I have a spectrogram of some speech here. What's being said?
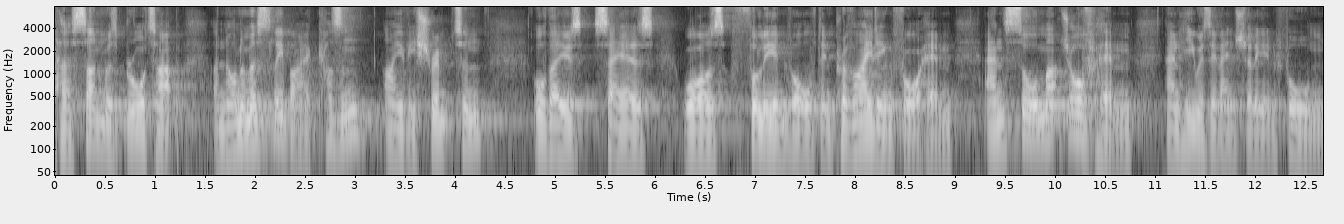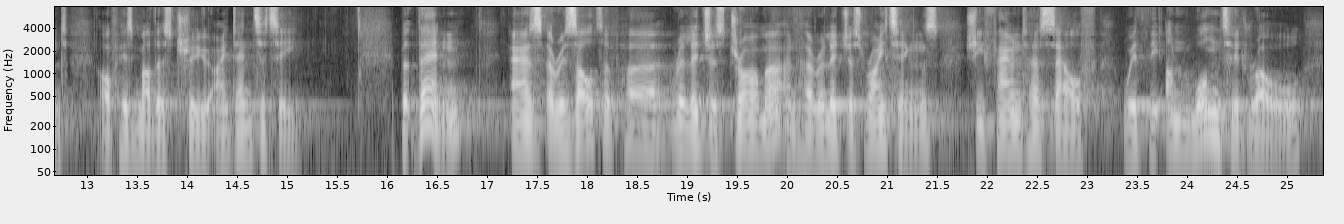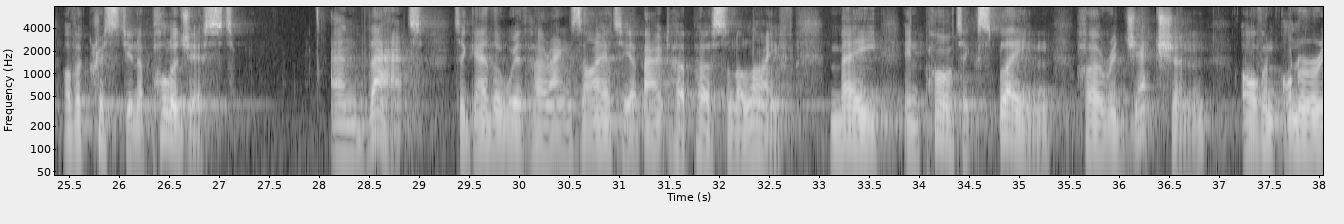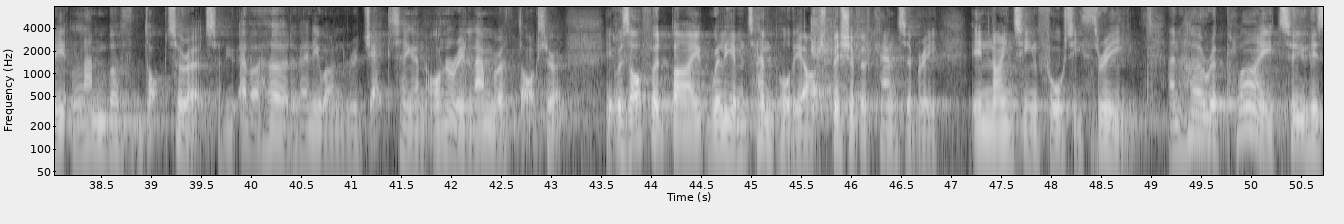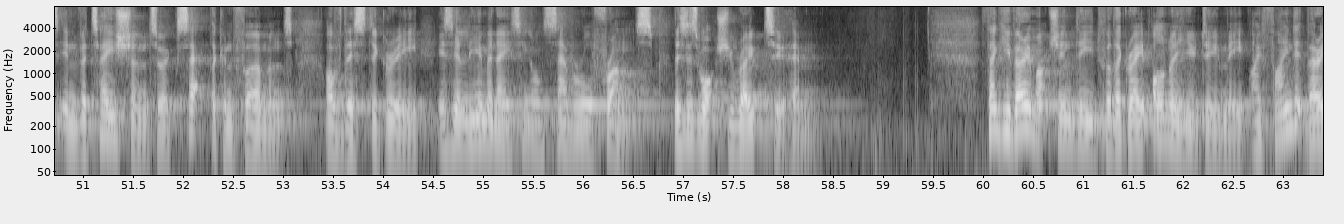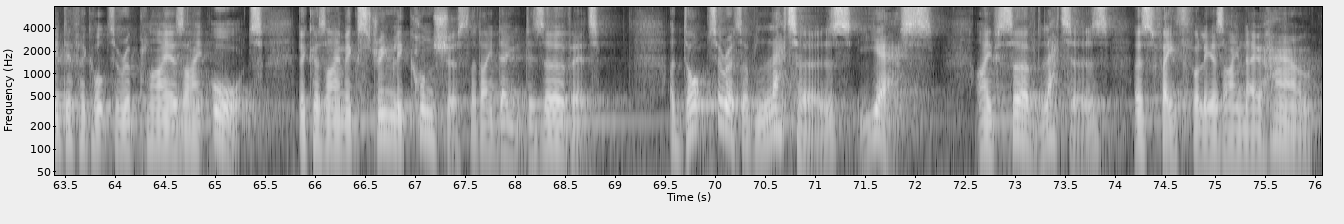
Her son was brought up anonymously by a cousin, Ivy Shrimpton, although Sayers was fully involved in providing for him and saw much of him, and he was eventually informed of his mother's true identity. But then, as a result of her religious drama and her religious writings, she found herself with the unwanted role of a Christian apologist. And that, together with her anxiety about her personal life, may in part explain her rejection of an honorary Lambeth doctorate. Have you ever heard of anyone rejecting an honorary Lambeth doctorate? It was offered by William Temple, the Archbishop of Canterbury, in 1943. And her reply to his invitation to accept the conferment of this degree is illuminating on several fronts. This is what she wrote to him. Thank you very much indeed for the great honour you do me. I find it very difficult to reply as I ought because I'm extremely conscious that I don't deserve it. A doctorate of letters, yes. I've served letters as faithfully as I know how,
